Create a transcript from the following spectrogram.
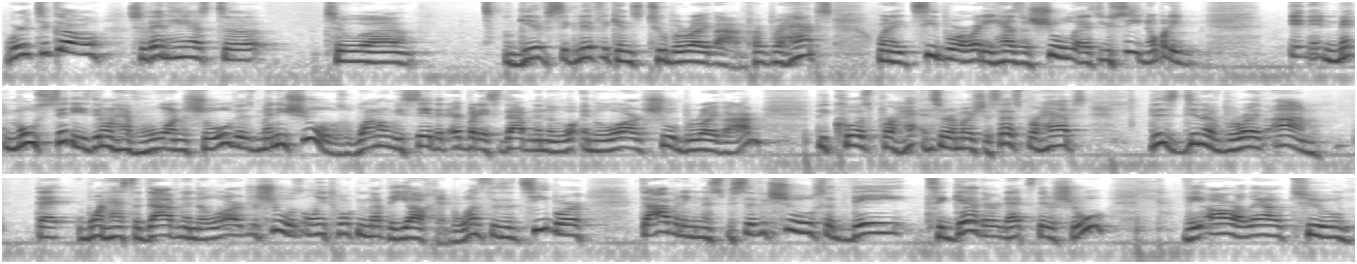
where to go. So then he has to to. Uh, give significance to Barai But perhaps when a tzibur already has a shul, as you see, nobody. In, in, most cities, they don't have one shul. There's many shuls. Why don't we say that everybody's davening in the, in the large shul Barai Am? Because perhaps, as Moshe says, perhaps this din of Barai Am that one has to daven in the larger shul is only talking about the yachid. But once there's a tzibur davening in a specific shul, so they together, that's their shul, they are allowed to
